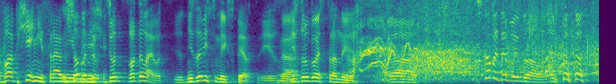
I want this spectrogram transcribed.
вообще не Что бы ты, вот, вот давай, вот независимый эксперт из, Да. из другой страны. А, Что бы ты выбрал?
